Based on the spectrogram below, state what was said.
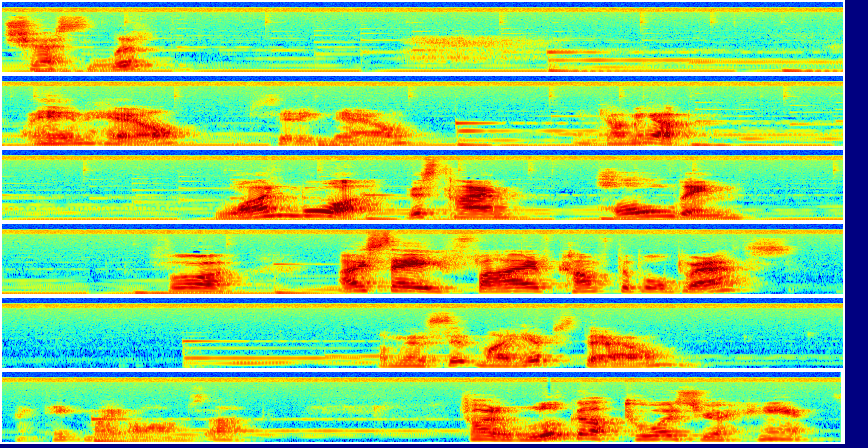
chest lifted. Inhale, sitting down and coming up. One more, this time holding for I say five comfortable breaths. I'm going to sit my hips down and take my arms up. Try to look up towards your hands.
